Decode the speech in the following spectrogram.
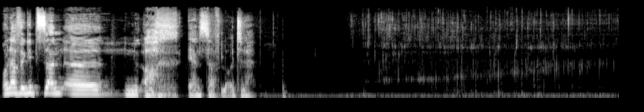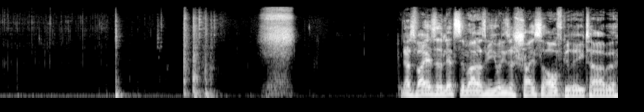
Und dafür gibt's dann, äh, ach, ernsthaft, Leute. Das war jetzt das letzte Mal, dass ich mich über diese Scheiße aufgeregt habe.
